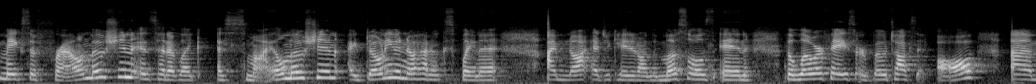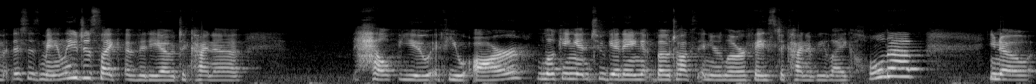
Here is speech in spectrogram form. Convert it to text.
makes a frown motion instead of like a smile motion. I don't even know how to explain it. I'm not educated on the muscles in the lower face or Botox at all. Um, this is mainly just like a video to kind of help you if you are looking into getting Botox in your lower face to kind of be like, hold up, you know,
